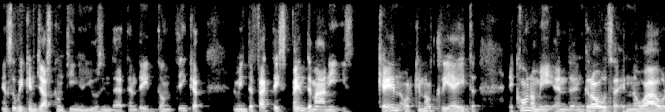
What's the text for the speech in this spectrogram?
and so we can just continue using that. And they don't think that, I mean, the fact they spend the money is can or cannot create economy and, and growth and know-how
